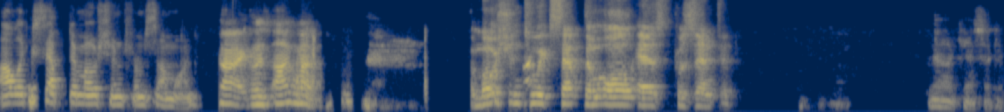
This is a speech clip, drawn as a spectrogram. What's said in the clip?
I'll accept a motion from someone. All right, let's, I'm gonna, A motion to accept them all as presented. no, I can't second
